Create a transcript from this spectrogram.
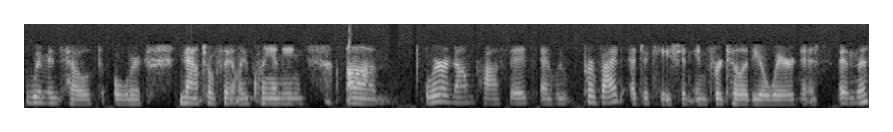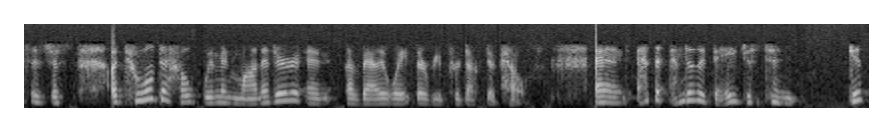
women's health or natural family planning. Um, we're a nonprofit and we provide education in fertility awareness. And this is just a tool to help women monitor and evaluate their reproductive health. And at the end of the day, just to get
